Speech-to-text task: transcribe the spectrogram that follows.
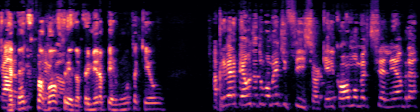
Cara, Repete, por favor. Alfredo, a primeira pergunta que eu. A primeira pergunta é do momento difícil, aquele qual é o momento que você lembra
